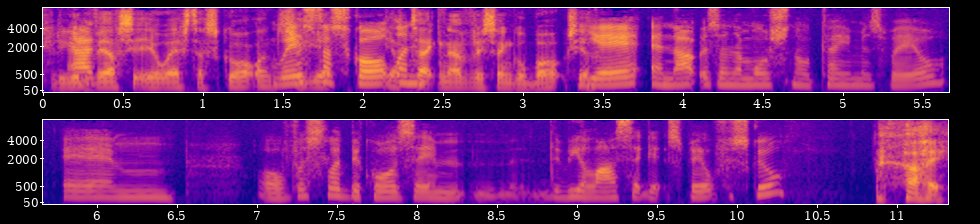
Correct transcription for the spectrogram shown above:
for the uh, University of West of Scotland. West so of Scotland. You're ticking every single box here. Yeah, and that was an emotional time as well. Um, obviously, because um, the wee lass that gets expelled for school. Aye.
